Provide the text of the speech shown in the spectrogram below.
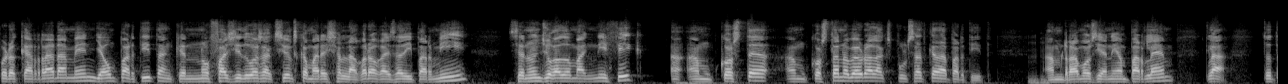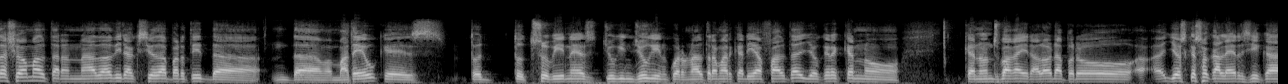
però que rarament hi ha un partit en què no faci dues accions que mereixen la groga. És a dir, per mi, sent un jugador magnífic, em costa, em costa no veure l'expulsat cada partit. Amb Ramos ja n'hi en parlem. Clar, tot això amb el tarannà de direcció de partit de, de Mateu, que és tot, tot sovint és juguin-juguin, quan un altre marcaria falta, jo crec que no, que no ens va gaire l'hora, però eh, jo és que sóc al·lèrgic a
